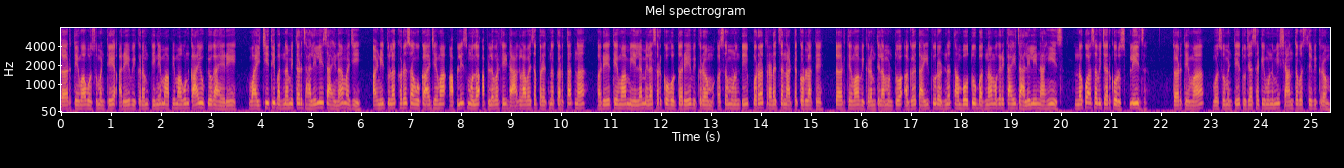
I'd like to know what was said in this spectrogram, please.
तर तेव्हा वसू म्हणते अरे विक्रम तिने माफी मागून काय उपयोग आहे रे? व्हायची ती बदनामी तर झालेलीच आहे ना माझी. आणि तुला खरं सांगू का जेव्हा आपलीच मुलं आपल्यावरती डाग लावायचा प्रयत्न करतात ना अरे तेव्हा मेल्या मेल्यासारखं होतं रे विक्रम असं म्हणून ती परत रडायचं नाटक करू लागते. तर तेव्हा विक्रम तिला म्हणतो अगं ताई तू रडणं थांबव तू बदनाम वगैरे काही झालेली नाहीस. नको असा विचार करूस प्लीज. तर तेव्हा वसू म्हणते तुझ्यासाठी म्हणून मी शांत बसते विक्रम.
